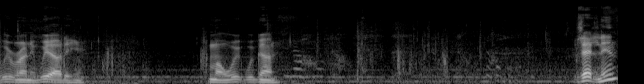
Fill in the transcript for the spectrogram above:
We're running. We're out of here. Come on, we, we're gone. Is that Lynn?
